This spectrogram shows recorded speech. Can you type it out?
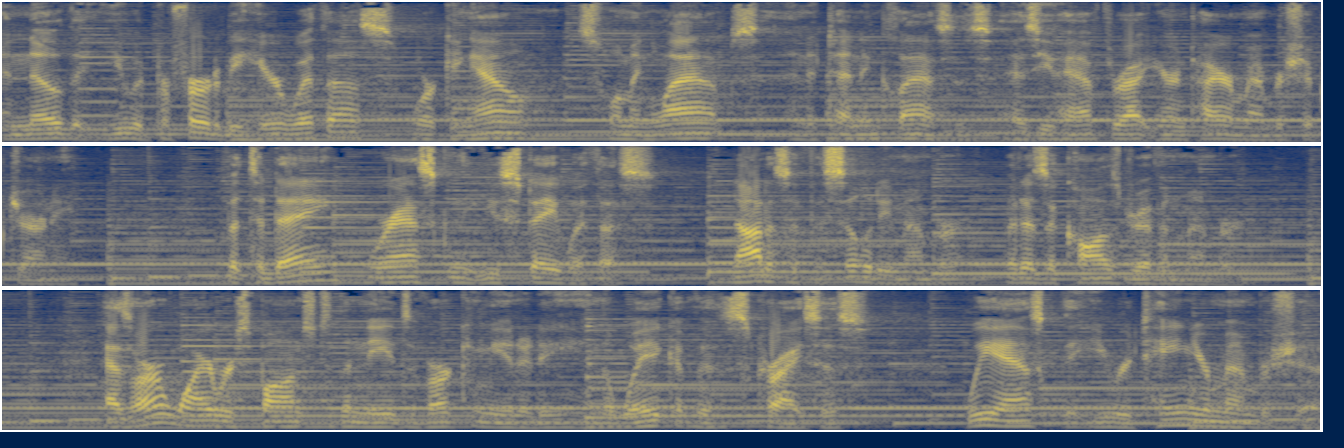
and know that you would prefer to be here with us, working out, swimming laps, and attending classes as you have throughout your entire membership journey. But today, we're asking that you stay with us, not as a facility member, but as a cause-driven member. As our Y responds to the needs of our community in the wake of this crisis, we ask that you retain your membership.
